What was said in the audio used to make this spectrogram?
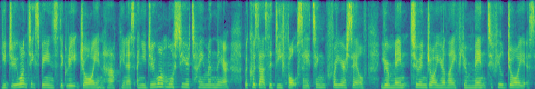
you do want to experience the great joy and happiness, and you do want most of your time in there because that's the default setting for yourself. You're meant to enjoy your life. You're meant to feel joyous.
